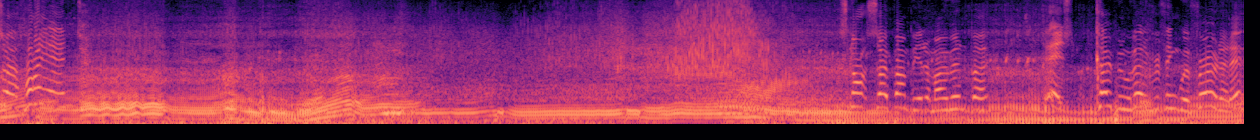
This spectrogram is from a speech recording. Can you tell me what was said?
So high end. It's not so bumpy at the moment, but it's coping with everything we're throwing at it.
